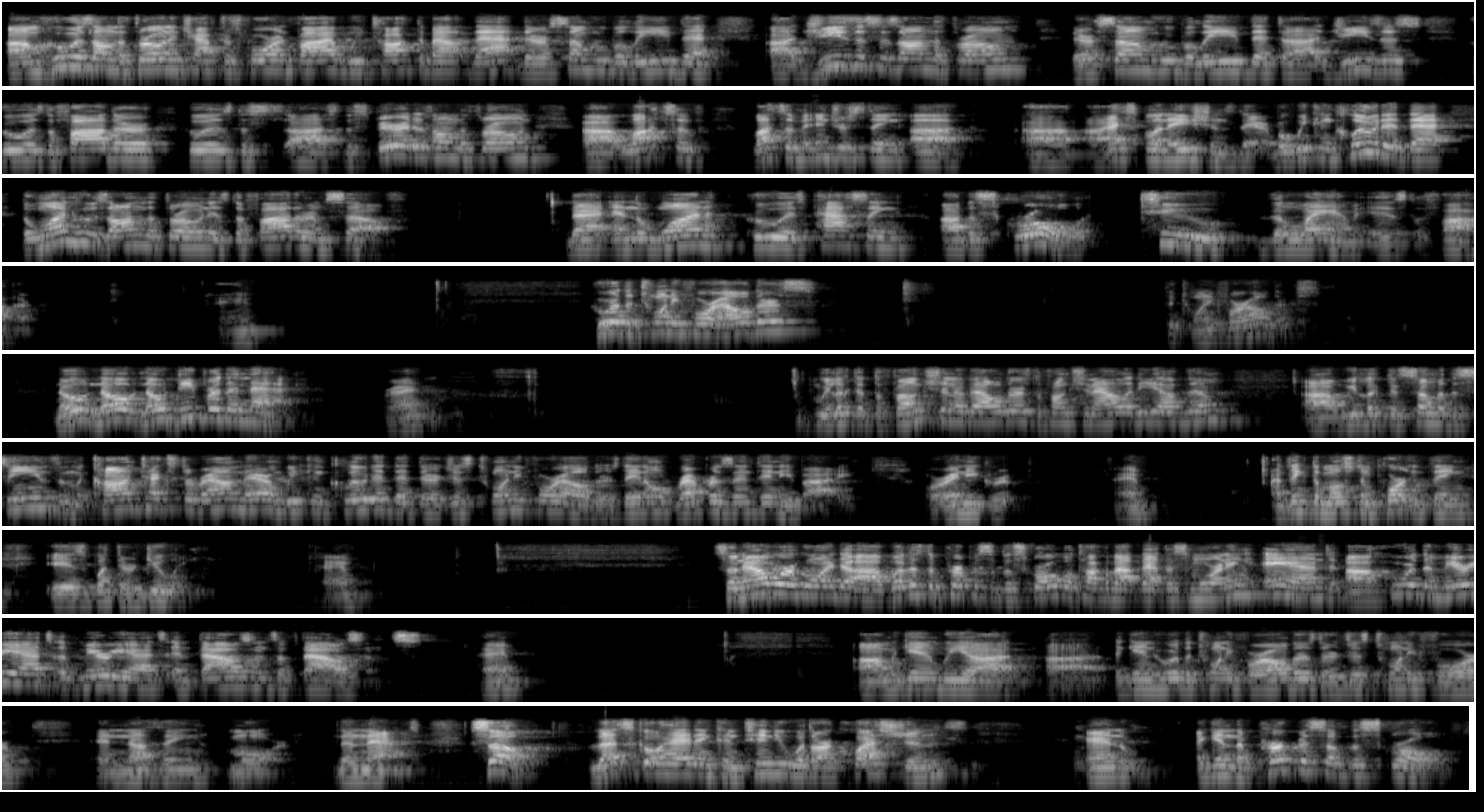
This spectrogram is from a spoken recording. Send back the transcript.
Um, who is on the throne in chapters four and five? We talked about that. There are some who believe that uh, Jesus is on the throne. There are some who believe that uh, Jesus who is the Father, who is the uh, the Spirit is on the throne. Uh, lots of lots of interesting uh, uh, explanations there. But we concluded that the one who's on the throne is the Father Himself. That and the one who is passing uh, the scroll to the Lamb is the Father. Okay. Who are the 24 elders? The 24 elders. No, no, no deeper than that, right? We looked at the function of elders, the functionality of them. Uh, we looked at some of the scenes and the context around there, and we concluded that they're just 24 elders. They don't represent anybody or any group. Okay? I think the most important thing is what they're doing. Okay? So now we're going to, uh, what is the purpose of the scroll? We'll talk about that this morning. And uh, who are the myriads of myriads and thousands of thousands? Okay. Um, again, we uh, uh, again, who are the 24 elders? They're just 24 and nothing more than that. So let's go ahead and continue with our questions. And again, the purpose of the scroll.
